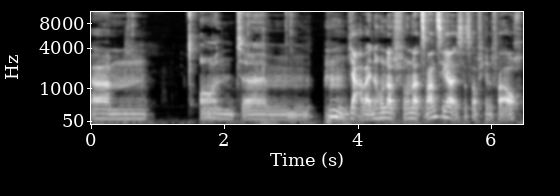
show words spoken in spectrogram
Ähm, und ähm, ja, aber in der 100, 120er ist es auf jeden Fall auch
